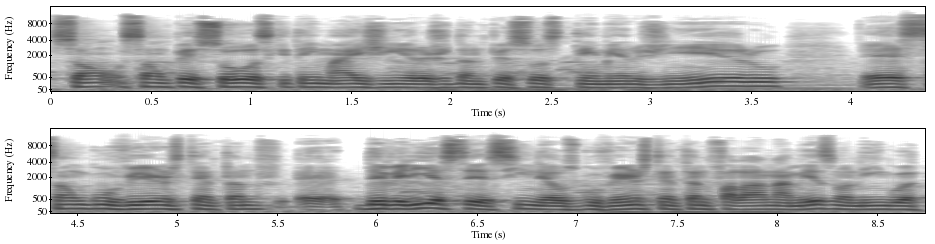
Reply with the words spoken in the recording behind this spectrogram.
são, são pessoas que têm mais dinheiro ajudando pessoas que têm menos dinheiro, é, são governos tentando, é, deveria ser assim, né, os governos tentando falar na mesma língua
